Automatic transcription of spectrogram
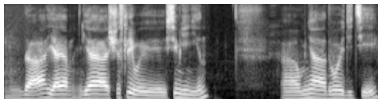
Да, я, я счастливый семьянин. А, у меня двое детей.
